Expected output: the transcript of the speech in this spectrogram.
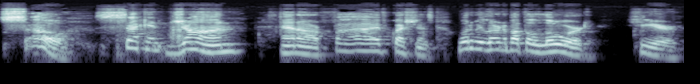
So, Second John and our five questions. What do we learn about the Lord here?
